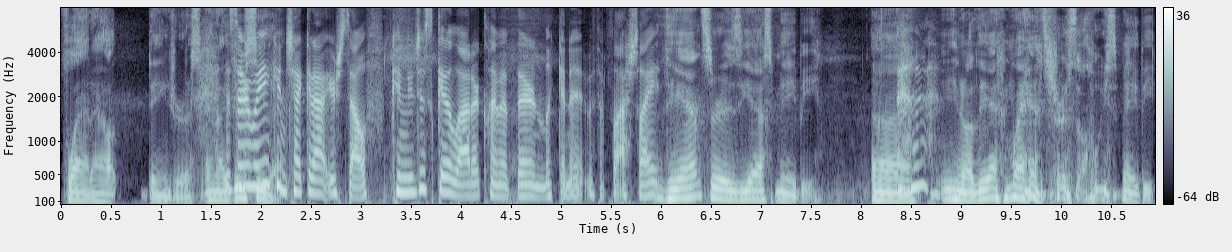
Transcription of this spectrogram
flat out dangerous. And I Is there a way you that. can check it out yourself? Can you just get a ladder, climb up there, and look in it with a flashlight? The answer is yes, maybe. Uh, you know, the my answer is always maybe,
